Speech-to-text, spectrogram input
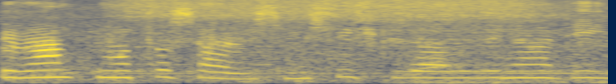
Grand Moto Servismiş. Hiç güzel bir bina değil.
